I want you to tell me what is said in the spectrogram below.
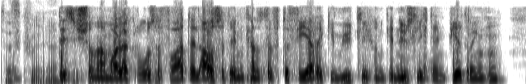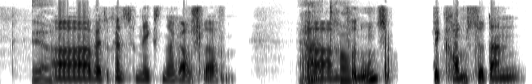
Das ist cool. Ja. Das ist schon einmal ein großer Vorteil. Außerdem kannst du auf der Fähre gemütlich und genüsslich dein Bier trinken ja. äh, weil du kannst am nächsten Tag ausschlafen. Ja, ähm, von uns bekommst du dann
